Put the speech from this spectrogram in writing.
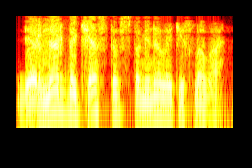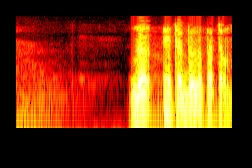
Бернардо часто вспоминал эти слова. Но это было потом.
